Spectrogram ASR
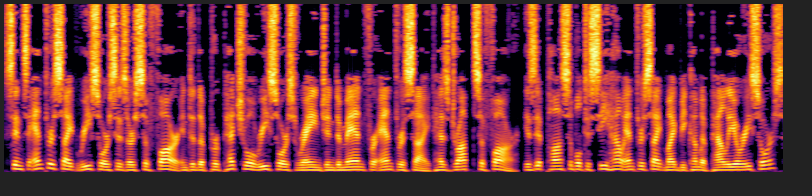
Since anthracite resources are so far into the perpetual resource range and demand for anthracite has dropped so far, is it possible to see how anthracite might become a paleoresource?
